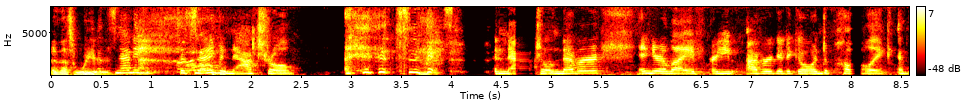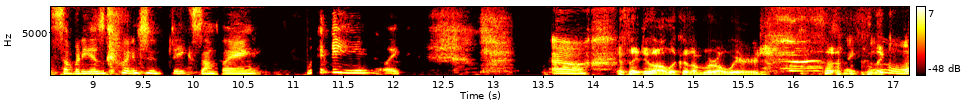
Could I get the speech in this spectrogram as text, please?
and that's weird. It's not even, it's not even natural. it's, it's natural. Never in your life are you ever going to go into public and somebody is going to take something. Look at me. Like, oh. If they do, I'll look at them real weird. Like, like well,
